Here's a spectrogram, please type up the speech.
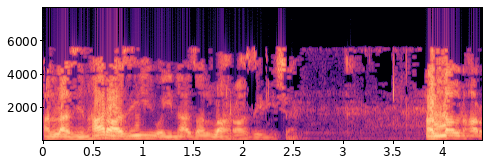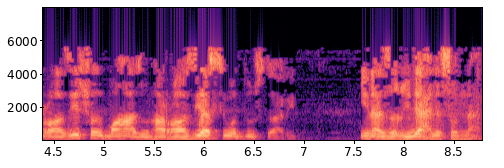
الله از اینها راضی و اینها از الله راضی میشن. الله اونها راضی شد ما از اونها راضی هستیم و دوست داریم. این از عقیده اهل سنت.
